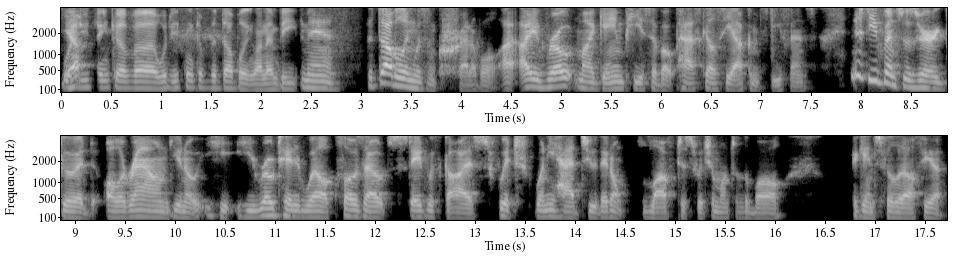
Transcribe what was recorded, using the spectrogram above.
What yep. do you think of uh what do you think of the doubling on Embiid? Man, the doubling was incredible. I, I, wrote my game piece about Pascal Siakam's defense. And his defense was very good all around. You know, he he rotated well, closeouts, stayed with guys, switched when he had to. They don't love to switch him onto the ball against Philadelphia.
